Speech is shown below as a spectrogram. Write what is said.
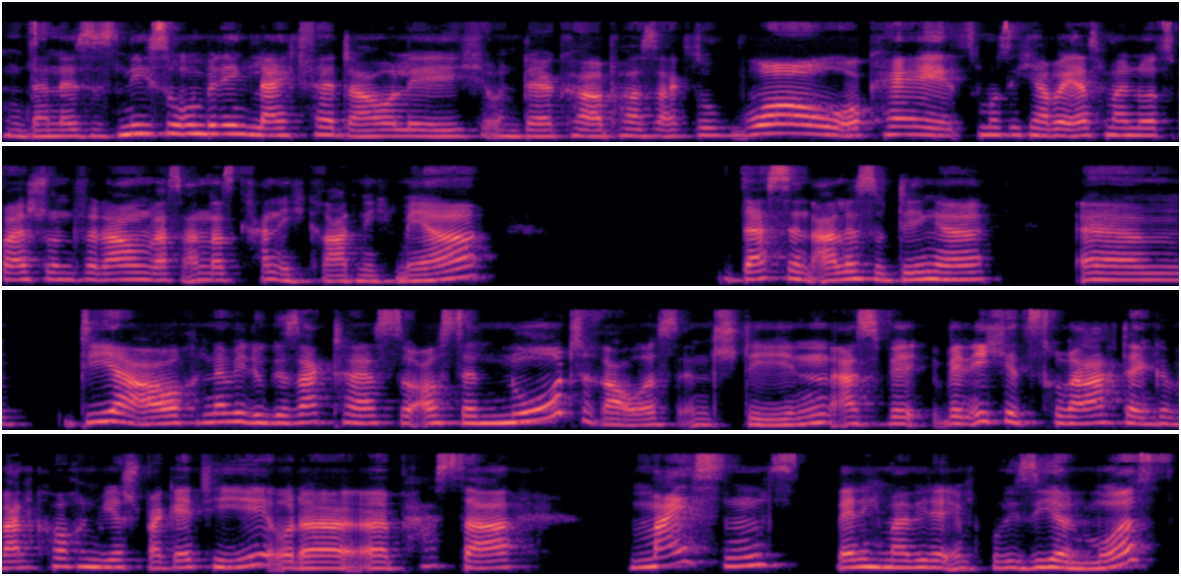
und dann ist es nicht so unbedingt leicht verdaulich und der Körper sagt so, wow, okay, jetzt muss ich aber erstmal nur zwei Stunden verdauen, was anderes kann ich gerade nicht mehr. Das sind alles so Dinge, ähm, die ja auch, ne, wie du gesagt hast, so aus der Not raus entstehen. Also wenn ich jetzt drüber nachdenke, wann kochen wir Spaghetti oder äh, Pasta, meistens, wenn ich mal wieder improvisieren muss,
